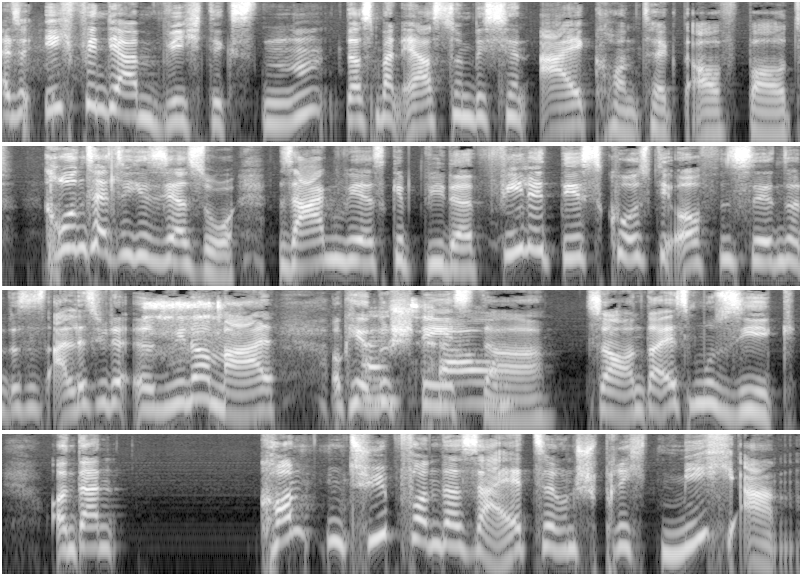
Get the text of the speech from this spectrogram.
Also ich finde ja am wichtigsten, dass man erst so ein bisschen Eye-Contact aufbaut. Grundsätzlich ist es ja so, sagen wir, es gibt wieder viele Diskos, die offen sind und das ist alles wieder irgendwie normal. Okay, und du Ein stehst Traum. da. So, und da ist Musik. Und dann kommt ein Typ von der Seite und spricht mich an.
